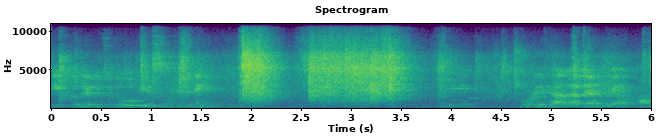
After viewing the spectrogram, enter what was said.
ਇੱਕ ਦੇ ਵਿੱਚ ਦੋ ਬੇਸ ਹੁੰਦੇ ਨੇ। ਤੇ ਥੋੜੇ ਜ਼ਿਆਦਾ ਲਿਆਂਦੇ ਆ ਆਪਾਂ।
